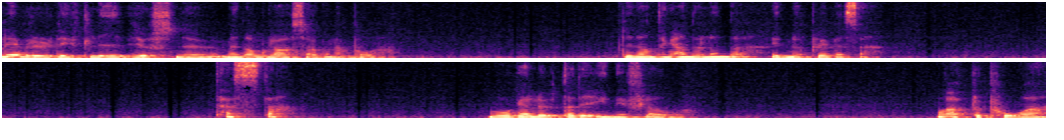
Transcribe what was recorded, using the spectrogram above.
Upplever du ditt liv just nu med de glasögonen på? Blir någonting annorlunda i din upplevelse? Testa. Våga luta dig in i flow. Och apropå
